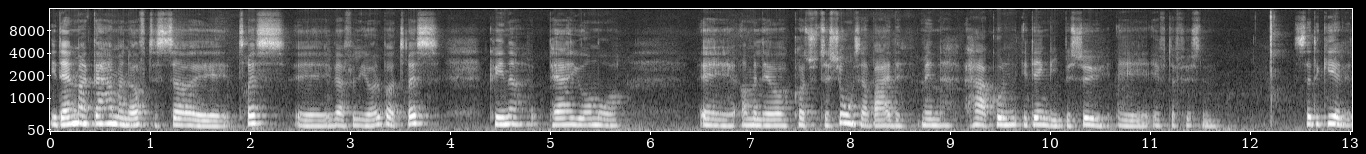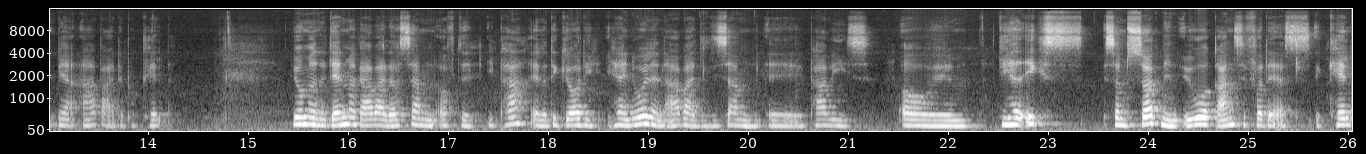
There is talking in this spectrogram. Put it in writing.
I Danmark der har man ofte så øh, 60, øh, i hvert fald i Aalborg 60 kvinder per jordmor, øh, og man laver konsultationsarbejde, men har kun et enkelt besøg øh, efter fødslen. Så det giver lidt mere arbejde på kald. Jordmøderne i Danmark arbejder også sammen ofte i par, eller det gjorde de. Her i Nordjylland arbejdede de sammen øh, parvis. Og øh, de havde ikke som sådan en øvre grænse for deres kald,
